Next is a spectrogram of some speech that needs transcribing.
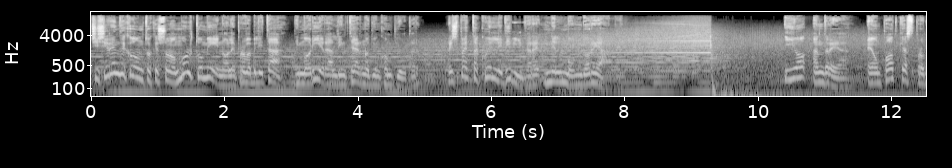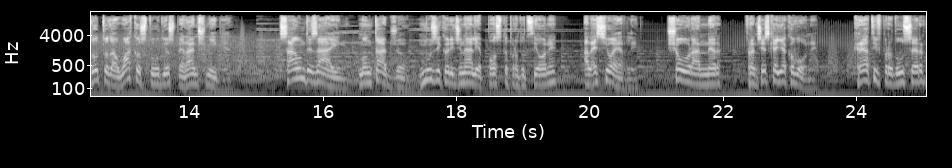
ci si rende conto che sono molto meno le probabilità di morire all'interno di un computer rispetto a quelle di vivere nel mondo reale. Io, Andrea, è un podcast prodotto da Waco Studios per Anch Media. Sound design, montaggio, musica originali e post-produzione Alessio Erli. Showrunner Francesca Iacovone, Creative Producer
